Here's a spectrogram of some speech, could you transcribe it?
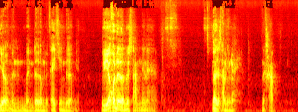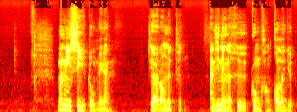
เยอะเหมือนเหมือนเดิมหรือใกล้เคียงเดิมเนี่ยหรือเยอะกว่าเดิมด้วยซ้ำเนี่ยนะฮะเราจะทำยังไงนะครับ มันมีสี่กลุ่มด้วยกัน ที่เราต้องนึกถึง อันที่หนึ่งก็คือกลุ่มของกลยุทธ์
